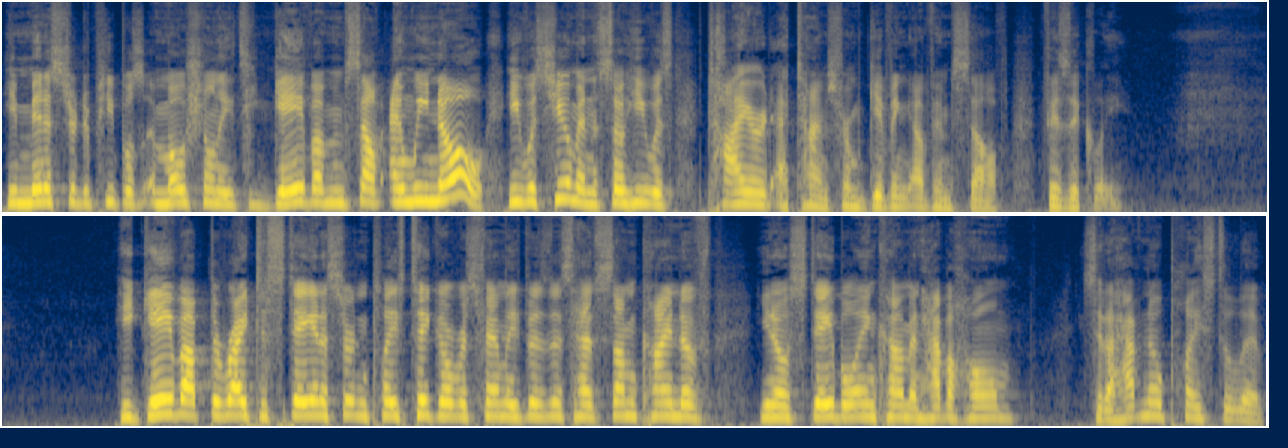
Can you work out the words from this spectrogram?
He ministered to people's emotional needs. He gave of himself. And we know he was human, and so he was tired at times from giving of himself physically. He gave up the right to stay in a certain place, take over his family's business, have some kind of, you know, stable income and have a home. He said, I have no place to live.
